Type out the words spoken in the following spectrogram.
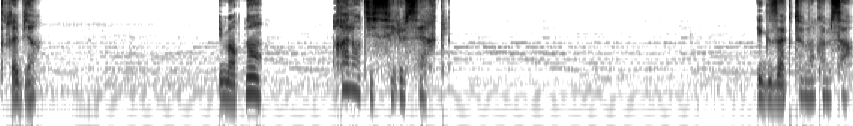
Très bien. Et maintenant, ralentissez le cercle. Exactement comme ça.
